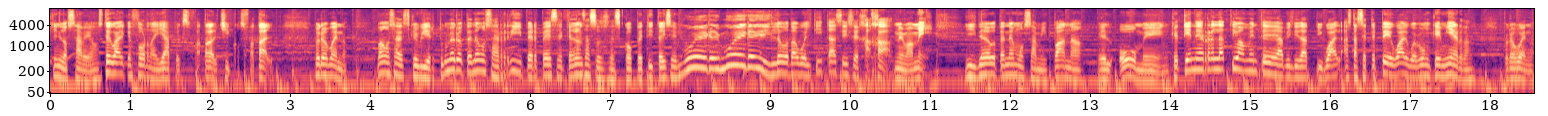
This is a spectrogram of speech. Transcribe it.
¿Quién lo sabe? Está igual que Fortnite y Apex. Fatal, chicos, fatal. Pero bueno, vamos a describir. Primero tenemos a Reaper, PS, que lanza sus escopetitas y dice muere, muere. Y luego da vueltitas y dice jaja, me mamé. Y luego tenemos a mi pana, el Omen, que tiene relativamente habilidad igual, hasta CTP igual, huevón, qué mierda. Pero bueno,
